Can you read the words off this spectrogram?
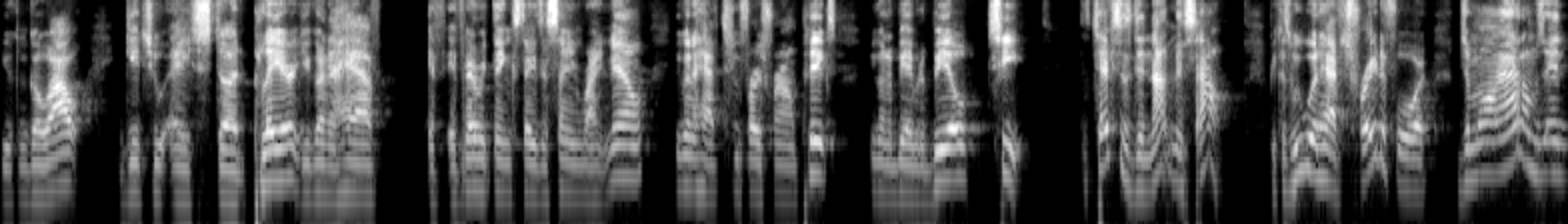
You can go out, get you a stud player. You're going to have, if, if everything stays the same right now, you're going to have two first round picks. You're going to be able to build cheap. The Texans did not miss out because we would have traded for Jamal Adams. And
